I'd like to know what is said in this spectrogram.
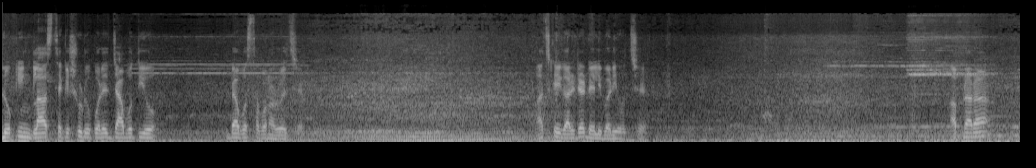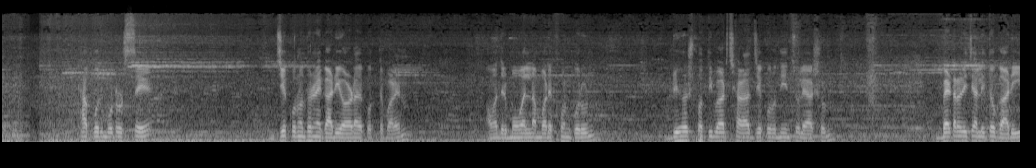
লুকিং গ্লাস থেকে শুরু করে যাবতীয় ব্যবস্থাপনা রয়েছে। আজকে এই গাড়িটা ডেলিভারি হচ্ছে। আপনারা ঠাকুর মোটরসে যে কোনো ধরনের গাড়ি অর্ডার করতে পারেন। আমাদের মোবাইল নাম্বারে ফোন করুন। বৃহস্পতিবার ছাড়া যে কোনো দিন চলে আসুন। ব্যাটারি চালিত গাড়ি,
